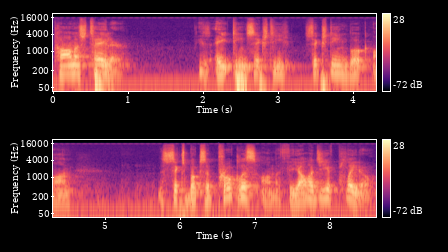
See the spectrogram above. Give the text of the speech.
Thomas Taylor, his 1816 book on the six books of Proclus on the theology of Plato,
